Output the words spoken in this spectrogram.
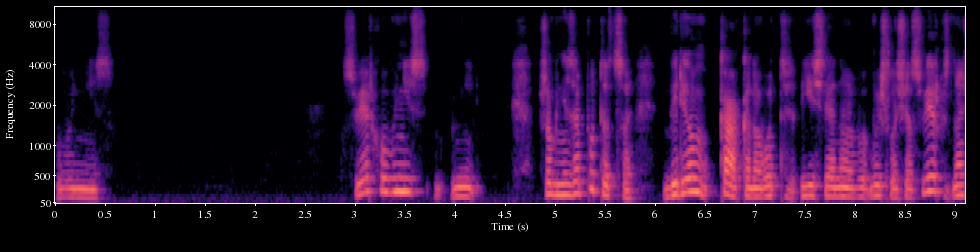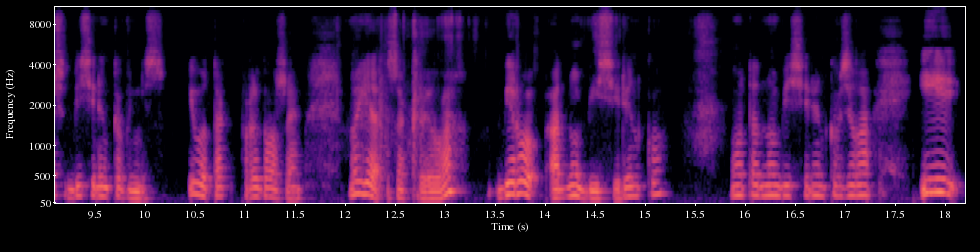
вниз. Сверху вниз. Чтобы не запутаться, берем, как она, вот если она вышла сейчас вверх, значит бисеринка вниз. И вот так продолжаем. Но я закрыла. беру одну бисеринку. Вот одну бисеринку взяла. И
